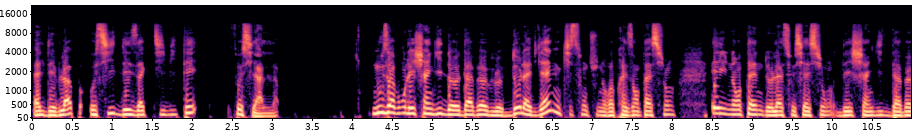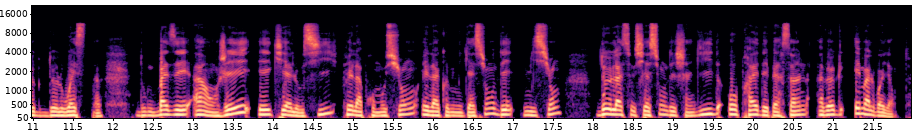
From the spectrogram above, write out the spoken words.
Elle développe aussi des activités sociales. Nous avons les chiens guides d'aveugles de la Vienne, qui sont une représentation et une antenne de l'association des chiens guides d'aveugles de l'Ouest, donc basée à Angers, et qui elle aussi fait la promotion et la communication des missions de l'association des chiens guides auprès des personnes aveugles et malvoyantes.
